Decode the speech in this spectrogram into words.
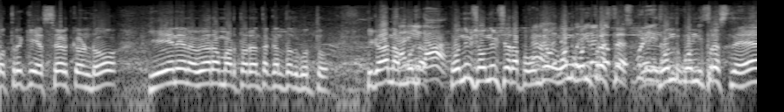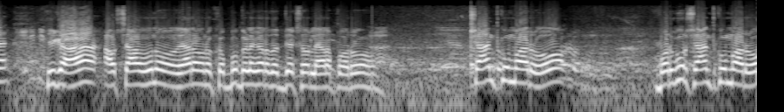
ಪತ್ರಿಕೆ ಎಸ್ ಹೇಳ್ಕೊಂಡು ಏನೇನು ಅವ್ಯವಹಾರ ಮಾಡ್ತಾರೆ ಅಂತಕ್ಕಂಥದ್ದು ಗೊತ್ತು. ಈಗ ನಮ್ಮ ಒಂದು ನಿಮಿಷ ಒಂದು ನಿಮಿಷ ರಪ್ಪ ಒಂದು ಒಂದು ಒಂದು ಪ್ರಶ್ನೆ ಒಂದು ಒಂದು ಪ್ರಶ್ನೆ. ಈಗ ಅವ್ರು ಶಾ ಅವನು ಯಾರೋ ಅವನು ಕಬ್ಬು ಬೆಳೆಗಾರದ ಅಧ್ಯಕ್ಷ ಅವ್ರು ಯಾರಪ್ಪ ಅವರು? ಶಾಂತ್ ಕುಮಾರು ಬರ್ಗೂರು ಬರ್ಗೂರ್ ಶಾಂತಕುಮಾರು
